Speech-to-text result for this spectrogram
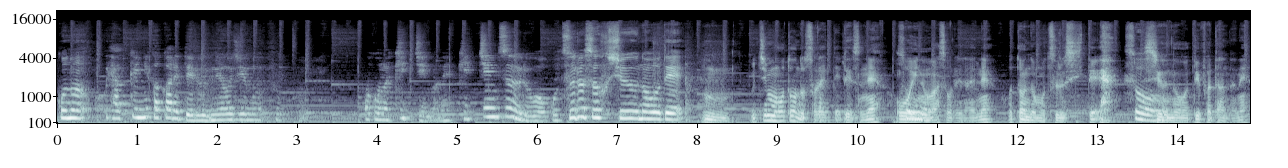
この100均に書かれてるネオジウムフックこのキッチンのねキッチンツールをこう吊るす収納でうん。うちもほとんどそれですね。多いのはそれだよね。ほとんどもう吊るして収納っていうパターンだね。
